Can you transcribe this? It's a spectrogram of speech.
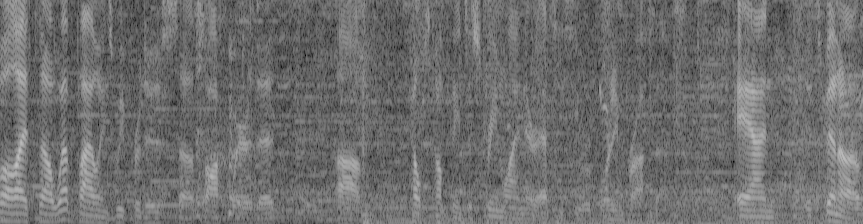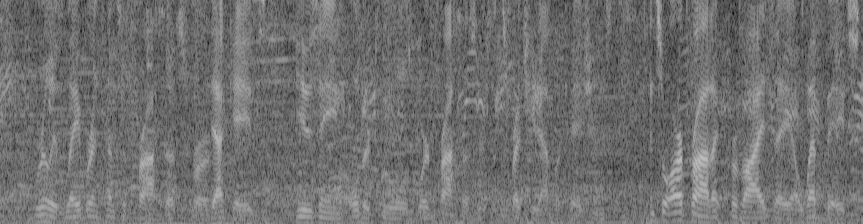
Well, at uh, WebFilings, we produce uh, software that um, helps companies to streamline their SEC reporting process. And it's been a really labor-intensive process for decades using older tools, word processors, and spreadsheet applications. And so our product provides a, a web-based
